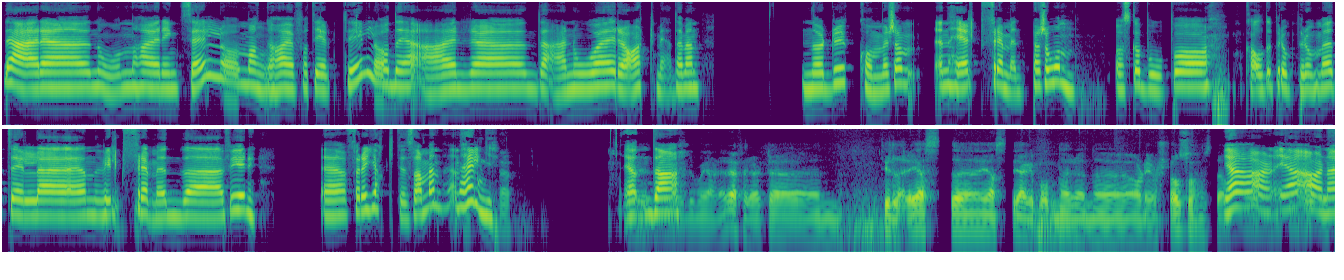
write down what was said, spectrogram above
Det er eh, Noen har jeg ringt selv, og mange har jeg fått hjelp til, og det er, det er noe rart med det. Men når du kommer som en helt fremmed person og skal bo på, kall det promperommet til en vilt fremmed fyr, for å jakte sammen en helg Ja. Ja, da Du må gjerne referere til en tidligere gjest, eh, gjest i Jegerpodden her, en eh, Arne Jørstad også. Ja, Arne, ja, Arne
